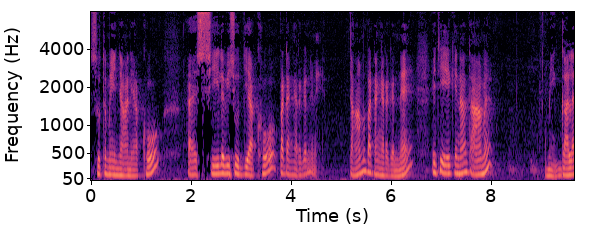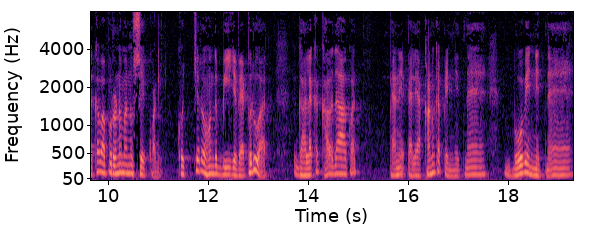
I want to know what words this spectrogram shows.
සුතමේ ඥානයක් හෝ සීල විසුද්ධියක් හෝ පටන් අරගන්නේ නැහැ. තාම පටන් අරගන්නේ නැහැ. ඉතින් ඒක නා තාම මේ ගලක වපුරන මිනිස්සෙක් වගේ. කොච්චර හොඳ බීජ වැපරුවත් ගලක කවදාකවත් පැනේ පැලයක් කණු කැපෙන්නෙත් නැහැ, බෝ වෙන්නෙත් නැහැ,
